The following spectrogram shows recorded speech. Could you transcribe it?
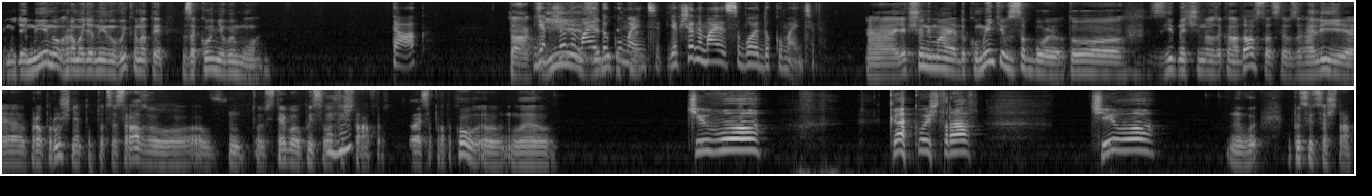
громадянину, громадянину виконати законні вимоги. Так. Так, Якщо і немає документів, якщо немає з собою документів. Е, Якщо немає документів з собою, то згідно чинного законодавства це взагалі е, правопорушення, тобто це зразу ну, тобто треба виписувати Мгм. штрафи. Складається протокол, е, Чего? Какой штраф? Чего? ну, виписується штраф.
